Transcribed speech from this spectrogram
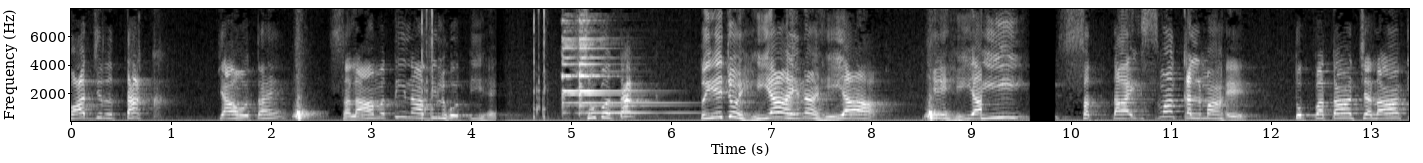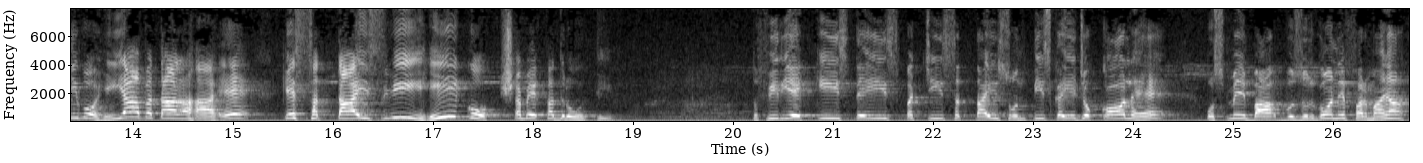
फज्र तक क्या होता है? सलामती नाजिल होती है। सुबह तक। तो ये जो हिया है ना, हिया, ये हिया सत्ताईसवां कलमा है। तो पता चला कि वो हिया बता रहा है कि सत्ताईसवीं ही को शब कद्र होती। है तो फिर ये इक्कीस, तेईस, पच्चीस, सत्ताईस, उनतीस का ये जो कॉल है, उसमें बुज़ुर्गों ने फरमाया,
